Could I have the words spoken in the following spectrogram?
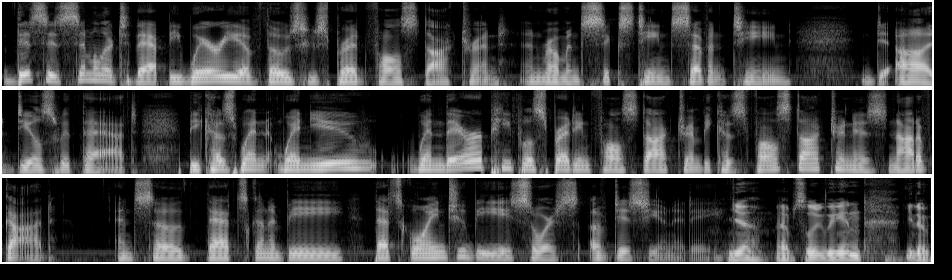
this is similar to that. Be wary of those who spread false doctrine in Romans 16, 17. Uh, deals with that because when when you when there are people spreading false doctrine because false doctrine is not of God and so that's going to be that's going to be a source of disunity Yeah, absolutely. And you know,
